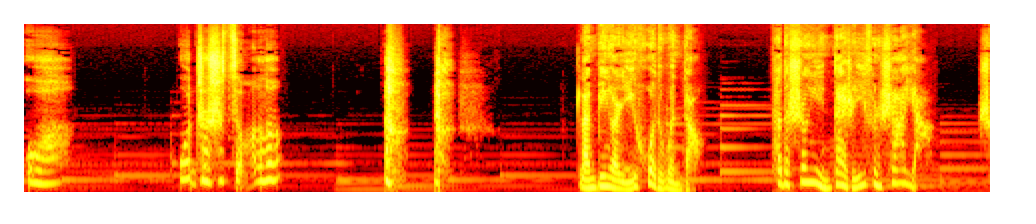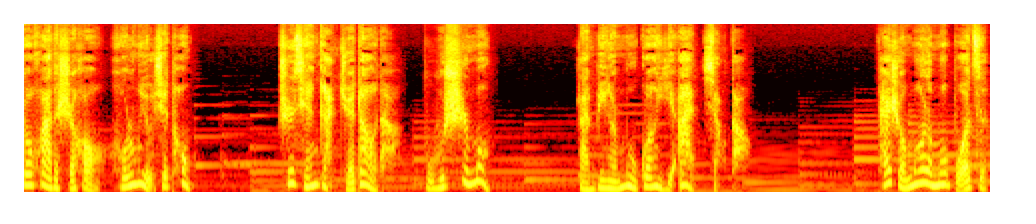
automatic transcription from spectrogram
我，我这是怎么了？蓝冰儿疑惑的问道，她的声音带着一份沙哑，说话的时候喉咙有些痛。之前感觉到的不是梦，蓝冰儿目光一暗，想到，抬手摸了摸脖子。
